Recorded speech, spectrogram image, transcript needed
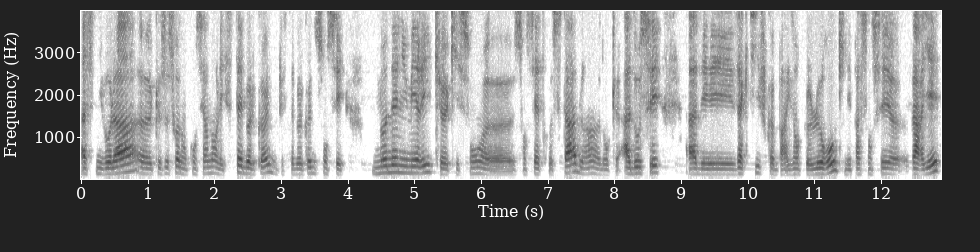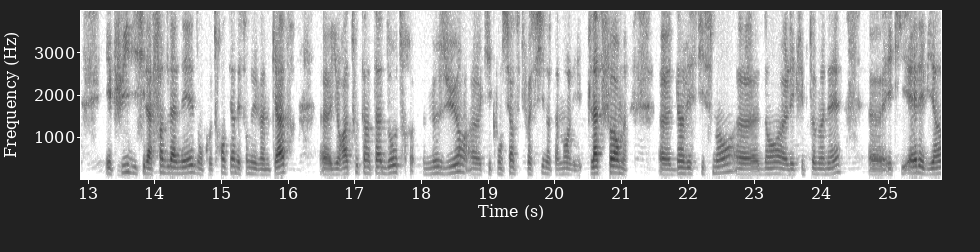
à ce niveau-là, euh, que ce soit donc concernant les stablecoins. Les stablecoins sont ces monnaies numériques euh, qui sont euh, censées être stables, hein, donc adossées à des actifs comme par exemple l'euro qui n'est pas censé euh, varier. Et puis d'ici la fin de l'année, donc au 31 décembre 2024, il y aura tout un tas d'autres mesures qui concernent cette fois-ci notamment les plateformes d'investissement dans les crypto-monnaies et qui, elles, eh bien,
